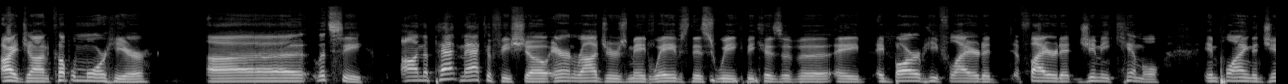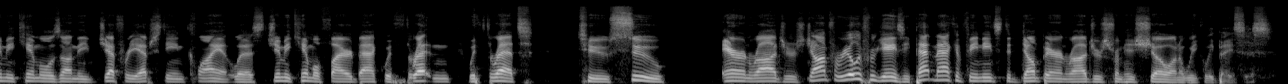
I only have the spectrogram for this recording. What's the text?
all right, John, a couple more here. Uh, let's see. On the Pat McAfee show, Aaron Rodgers made waves this week because of a, a, a barb he fired at, fired at Jimmy Kimmel implying that Jimmy Kimmel is on the Jeffrey Epstein client list. Jimmy Kimmel fired back with threatened with threats to sue Aaron Rodgers. John, for real or Fugazi, Pat McAfee needs to dump Aaron Rodgers from his show on a weekly basis.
